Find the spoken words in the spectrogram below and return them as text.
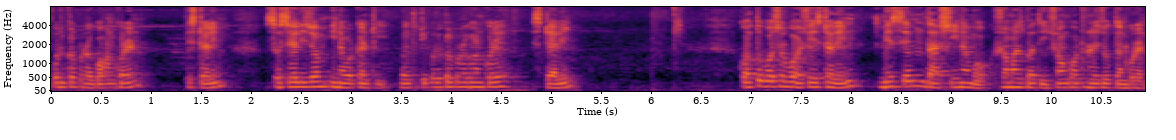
পরিকল্পনা গ্রহণ করেন Stalin socialism in our country গ্রন্থটি পরিকল্পনা গ্রহণ করে স্টালিন কত বছর বয়সে স্টালিন মেসেম দাসী নামক সমাজবাদী সংগঠনে যোগদান করেন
